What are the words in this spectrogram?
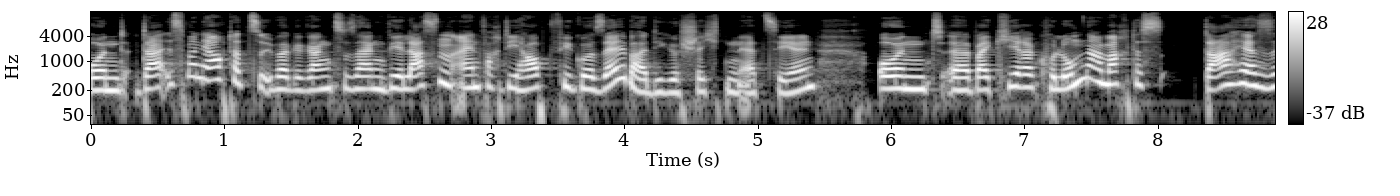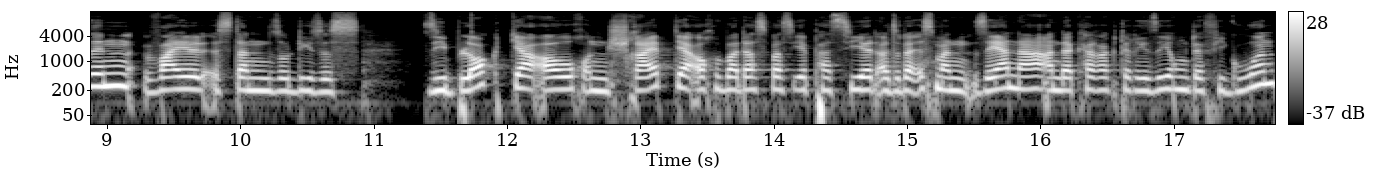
Und da ist man ja auch dazu übergegangen zu sagen, wir lassen einfach die Hauptfigur selber die Geschichten erzählen. Und äh, bei Kira Kolumna macht es daher Sinn, weil es dann so dieses, sie bloggt ja auch und schreibt ja auch über das, was ihr passiert. Also da ist man sehr nah an der Charakterisierung der Figuren.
